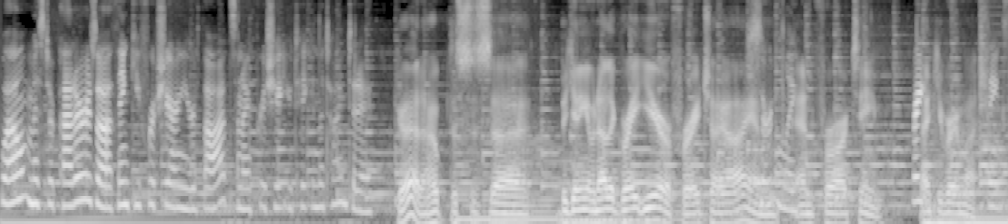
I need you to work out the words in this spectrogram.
Well, Mr. Petters, uh, thank you for sharing your thoughts, and I appreciate you taking the time today. Good. I hope this is uh, beginning of another great year for HII and, Certainly. and for our team. Great. Thank you very much. Thanks.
